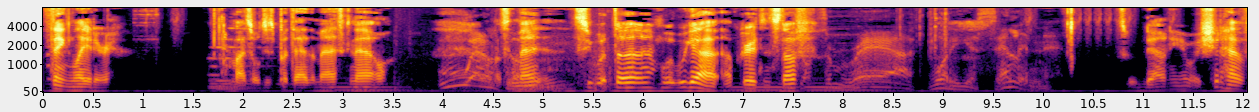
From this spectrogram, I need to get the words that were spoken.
thing later. Might as well just put that in the mask now. Let's ma- see what uh, what we got. Upgrades and stuff. Some rare. What are you selling? Let's go down here. We should have.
